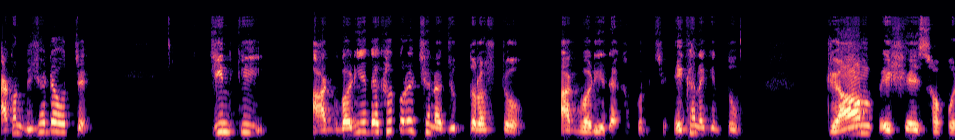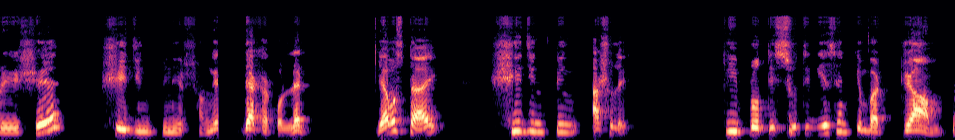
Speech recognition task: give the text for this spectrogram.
এখন বিষয়টা হচ্ছে, চীন কি আগ বাড়িয়ে দেখা করেছে না যুক্তরাষ্ট্র আগ বাড়িয়ে দেখা করেছে? এখানে কিন্তু ট্রাম্প এসে সফরে এসে শি জিনপিং এর সঙ্গে দেখা করলেন। যে অবস্থায় শি জিনপিং আসলে কি প্রতিশ্রুতি দিয়েছেন কিংবা ট্রাম্প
